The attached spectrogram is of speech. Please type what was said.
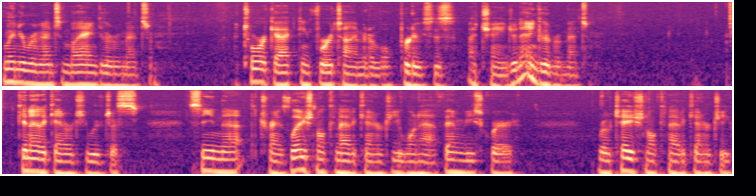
linear momentum by angular momentum. A torque acting for a time interval produces a change in angular momentum. Kinetic energy, we've just seen that. The translational kinetic energy, 1 half mv squared. Rotational kinetic energy,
